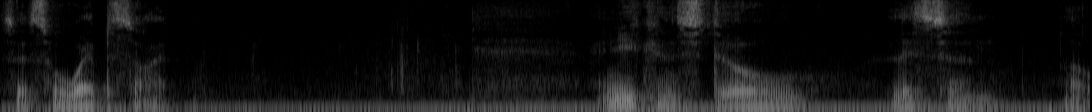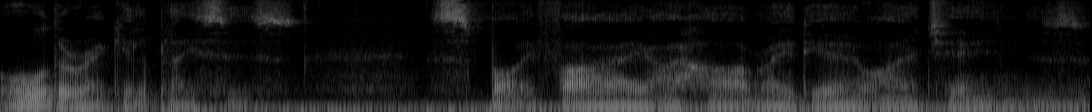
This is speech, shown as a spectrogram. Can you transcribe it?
So it's a website. And you can still listen at all the regular places Spotify, iHeartRadio, iTunes,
